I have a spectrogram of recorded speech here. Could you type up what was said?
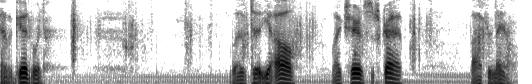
Have a good one. Love to you all. Like, share, and subscribe. Bye for now.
